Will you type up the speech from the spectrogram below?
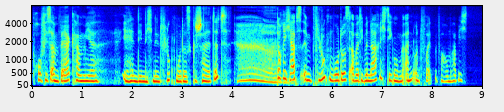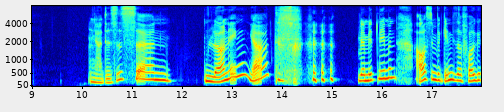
Profis am Werk haben mir ihr Handy nicht in den Flugmodus geschaltet. Doch, ich habe es im Flugmodus, aber die Benachrichtigungen an und warum habe ich Ja, das ist äh, ein Learning, ja. Das wir mitnehmen aus dem Beginn dieser Folge,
